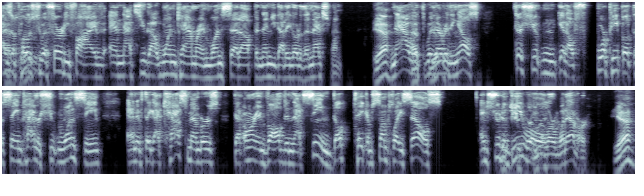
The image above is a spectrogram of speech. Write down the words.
as opposed to a 35, and that's you got one camera and one setup, and then you got to go to the next one. Yeah, Now with, with everything else, they're shooting, you know, four people at the same time or shooting one scene. And if they got cast members that aren't involved in that scene, they'll take them someplace else and shoot a B roll or whatever. Yeah.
